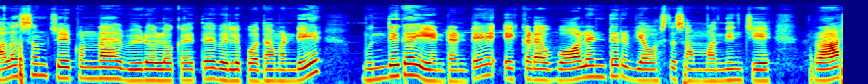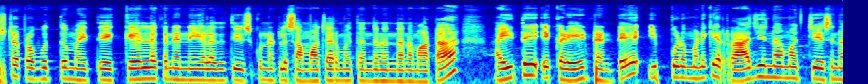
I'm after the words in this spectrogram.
ఆలస్యం చేయకుండా వీడియోలోకి అయితే వెళ్ళిపోదామండి. ముందుగా ఏంటంటే ఇక్కడ వాలంటీర్ వ్యవస్థ సంబంధించి రాష్ట్ర ప్రభుత్వం అయితే కీలక నిర్ణయాలు అయితే తీసుకున్నట్లు సమాచారం అయితే అందనుందన్నమాట. అయితే ఇక్కడ ఏంటంటే ఇప్పుడు మనకి రాజీనామా చేసిన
